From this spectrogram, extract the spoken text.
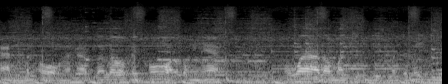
หั่นมันออกนะครับ แล้วเราไปทอดตรงเนี้ย เพราะว่าเรามากินดิบมันจะไม่ดี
